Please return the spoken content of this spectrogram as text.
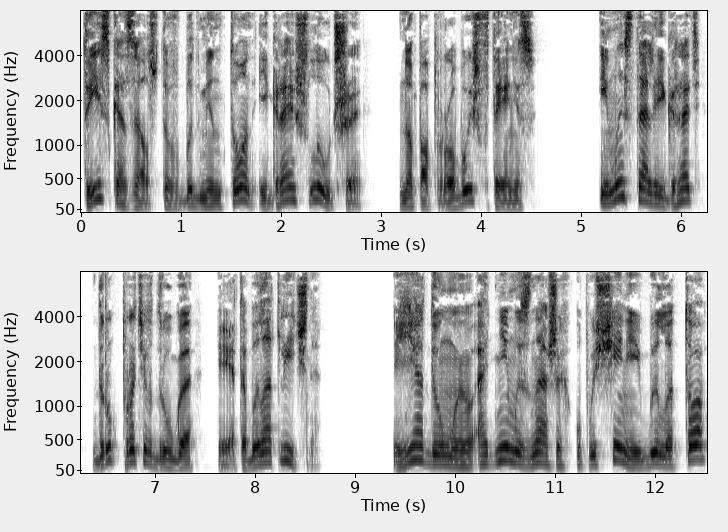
Ты сказал, что в бадминтон играешь лучше, но попробуешь в теннис. И мы стали играть друг против друга, и это было отлично. Я думаю, одним из наших упущений было то,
